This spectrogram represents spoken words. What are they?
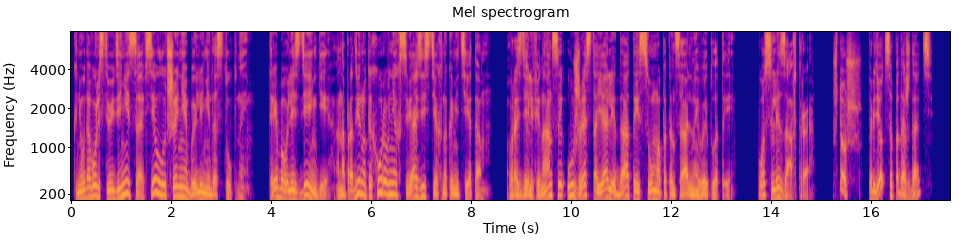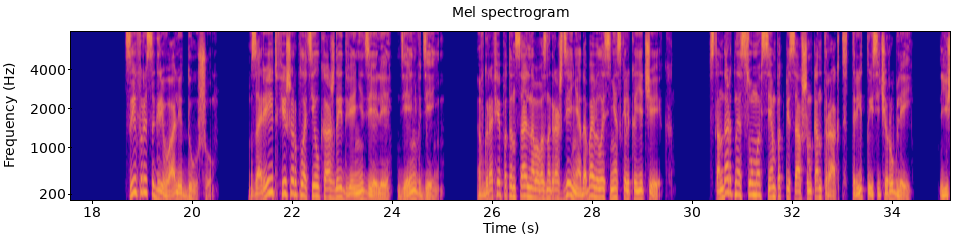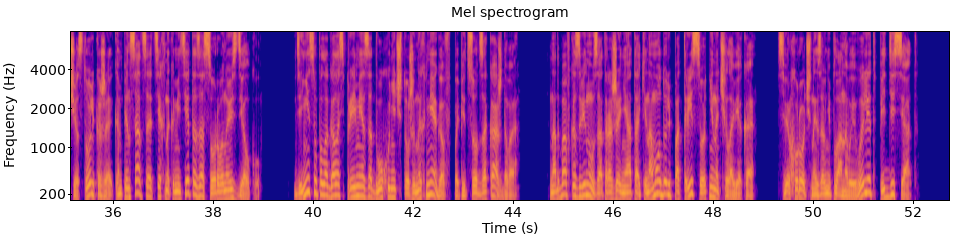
К неудовольствию Дениса все улучшения были недоступны. Требовались деньги, а на продвинутых уровнях связи с технокомитетом. В разделе «Финансы» уже стояли даты и сумма потенциальной выплаты. Послезавтра. Что ж, придется подождать. Цифры согревали душу. За рейд Фишер платил каждые две недели, день в день. В графе потенциального вознаграждения добавилось несколько ячеек. Стандартная сумма всем подписавшим контракт – 3000 рублей. Еще столько же – компенсация от технокомитета за сорванную сделку. Денису полагалась премия за двух уничтоженных мегов, по 500 за каждого. Надбавка за вину за отражение атаки на модуль по три сотни на человека. Сверхурочный за внеплановый вылет – 50.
